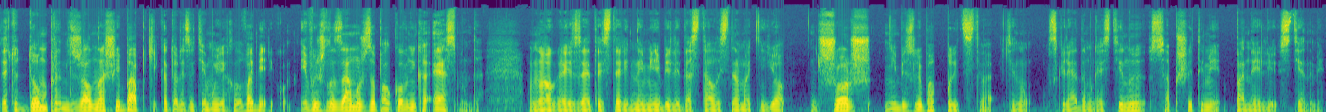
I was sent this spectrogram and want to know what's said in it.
Этот дом принадлежал нашей бабке, которая затем уехала в Америку, и вышла замуж за полковника Эсмонда. Много из этой старинной мебели досталось нам от нее. Джордж не без любопытства кинул взглядом гостиную с обшитыми панелью стенами.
